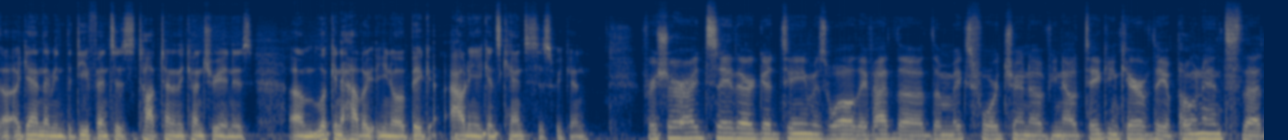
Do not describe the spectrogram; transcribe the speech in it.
uh, again, I mean, the defense is top ten in the country and is um, looking to have a you know a big outing against Kansas this weekend. For sure, I'd say they're a good team as well. They've had the the mixed fortune of you know taking care of the opponents that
